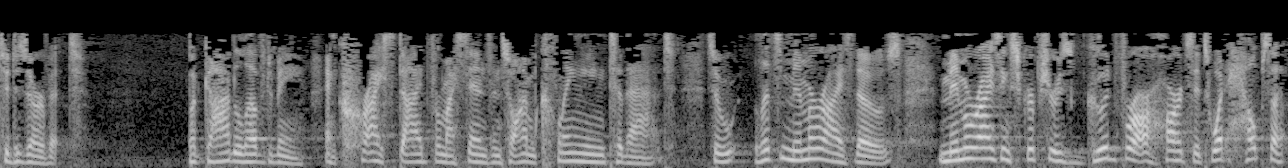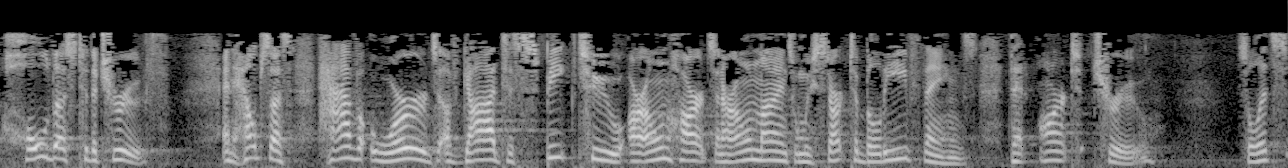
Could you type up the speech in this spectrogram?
to deserve it. But God loved me, and Christ died for my sins, and so I'm clinging to that. So let's memorize those. Memorizing Scripture is good for our hearts. It's what helps us hold us to the truth and helps us have words of God to speak to our own hearts and our own minds when we start to believe things that aren't true. So let's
